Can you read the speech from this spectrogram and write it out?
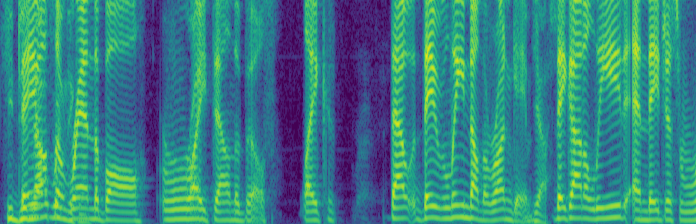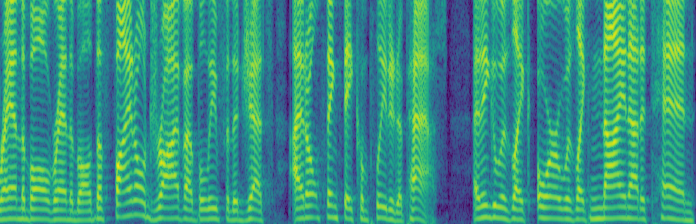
He did They not also win the ran game. the ball right down the Bills. Like that they leaned on the run game. Yes. They got a lead and they just ran the ball, ran the ball. The final drive, I believe, for the Jets, I don't think they completed a pass. I think it was like or it was like nine out of ten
